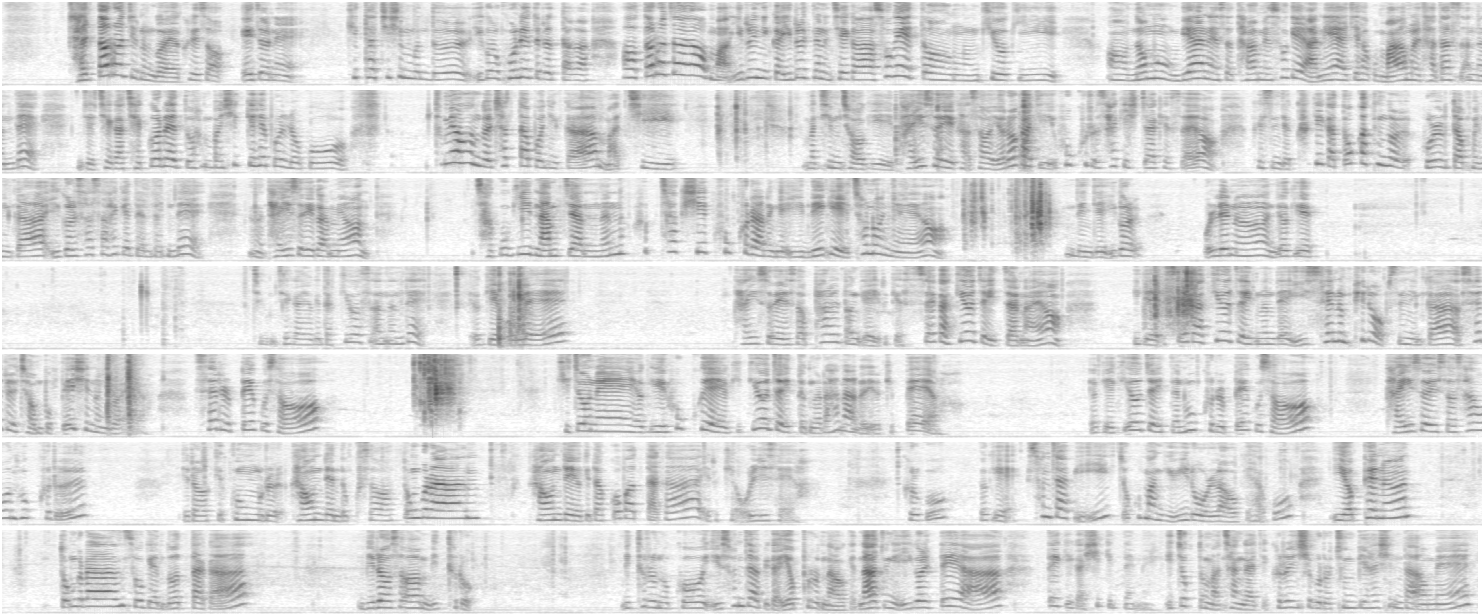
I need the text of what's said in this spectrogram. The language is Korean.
잘 떨어지는 거예요. 그래서 예전에 기타 치신 분들 이걸 보내드렸다가 아 떨어져요 막 이러니까 이럴 때는 제가 소개했던 기억이 어, 너무 미안해서 다음에 소개 안 해야지 하고 마음을 닫았었는데 이제 제가 제 거라도 한번 쉽게 해보려고 투명한 걸 찾다 보니까 마치 마침 저기 다이소에 가서 여러 가지 후크를 사기 시작했어요. 그래서 이제 크기가 똑같은 걸 고르다 보니까 이걸 사서 하게 됐는데 어, 다이소에 가면 자국이 남지 않는 흡착식 후크라는 게 이 네 개에 천 원이에요. 근데 이제 이걸 원래는 여기에 지금 제가 여기다 끼웠었는데 여기에 원래 다이소에서 팔던 게 이렇게 쇠가 끼워져 있잖아요. 이게 쇠가 끼워져 있는데 이 쇠는 필요 없으니까 쇠를 전부 빼시는 거예요. 쇠를 빼고서 기존에 여기 후크에 여기 끼워져 있던 걸 하나를 이렇게 빼요. 여기에 끼워져 있던 후크를 빼고서 다이소에서 사온 후크를 이렇게 고무를 가운데 넣고서 동그란 가운데 여기다 꼽았다가 이렇게 올리세요. 그리고 여기에 손잡이 조그만 게 위로 올라오게 하고 이 옆에는 동그란 속에 넣었다가 밀어서 밑으로 밑으로 놓고 이 손잡이가 옆으로 나오게. 나중에 이걸 떼야 떼기가 쉽기 때문에. 이쪽도 마찬가지. 그런 식으로 준비하신 다음에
